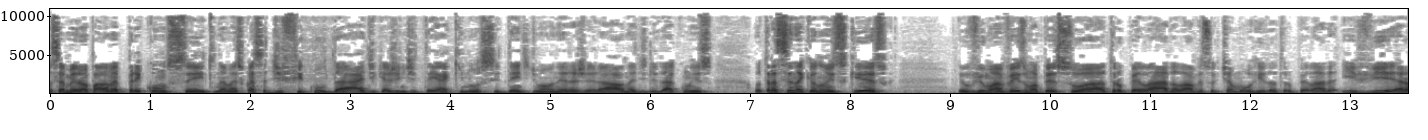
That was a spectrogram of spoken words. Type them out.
se a, melhor palavra é preconceito, né, mas com essa dificuldade que a gente tem aqui no Ocidente de uma maneira geral, né, de lidar com isso. Outra cena que eu não esqueço, eu vi uma vez uma pessoa atropelada lá, uma pessoa que tinha morrido atropelada, e vi, era,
